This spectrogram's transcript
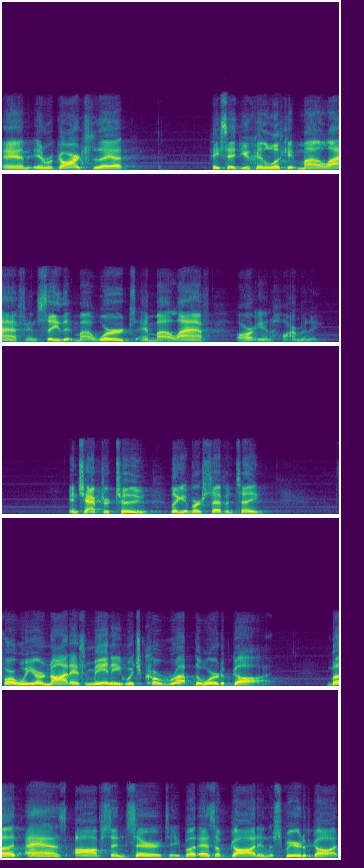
And in regards to that, he said, you can look at my life and see that my words and my life are in harmony. In chapter 2, look at verse 17. For we are not as many which corrupt the word of God, but as of sincerity, but as of God, in the Spirit of God,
